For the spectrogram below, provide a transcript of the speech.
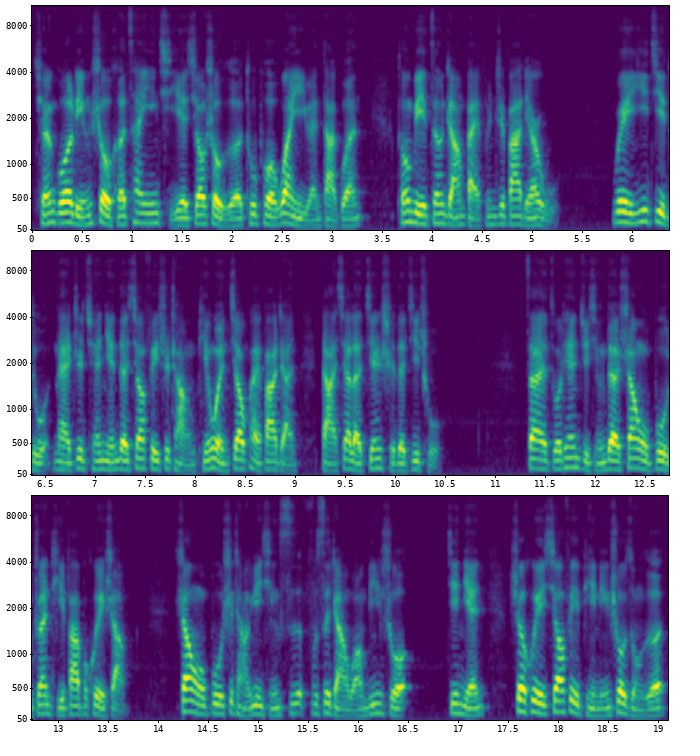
全国零售和餐饮企业销售额突破万亿元大关，同比增长百分之八点五。为一季度乃至全年的消费市场平稳较快发展打下了坚实的基础。在昨天举行的商务部专题发布会上，商务部市场运行司副司长王斌说：“今年社会消费品零售总额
